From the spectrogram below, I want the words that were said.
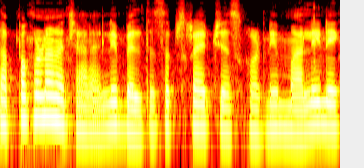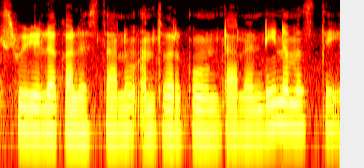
తప్పకుండా నా ఛానల్ని బెల్తో సబ్స్క్రైబ్ చేసుకోండి. మళ్ళీ నెక్స్ట్ వీడియోలో కలుస్తాను. అంతవరకు ఉంటానండి. నమస్తే.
